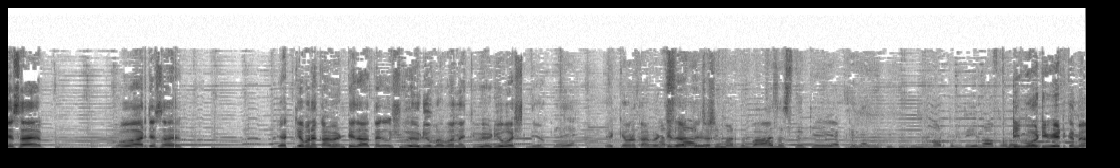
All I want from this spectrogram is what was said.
जय साहेब. ओ आरजे साहेब. व्हिडिओ बाबा ना ती व्हिडिओ वाचनी याक्के मना कमेंट दाता अशी मर्दम बाज असते के यक्की नालुकी की दुनी मर्दम दे मा बोरो डिमोटिवेट करना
